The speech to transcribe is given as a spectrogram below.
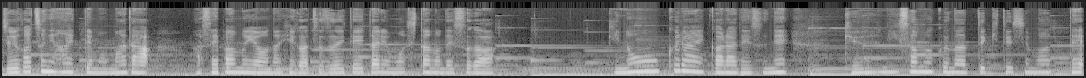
10月に入ってもまだ汗ばむような日が続いていたりもしたのですが昨日くらいからですね急に寒くなってきてしまって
